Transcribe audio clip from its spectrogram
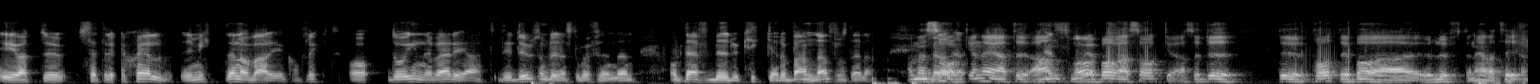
är ju att du sätter dig själv i mitten av varje konflikt. Och Då innebär det att det är du som blir den stora fienden och därför blir du kickad och bannad från ställen. Ja, men saken är att du smart- bara saker. Alltså du, du pratar bara ur luften hela tiden.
